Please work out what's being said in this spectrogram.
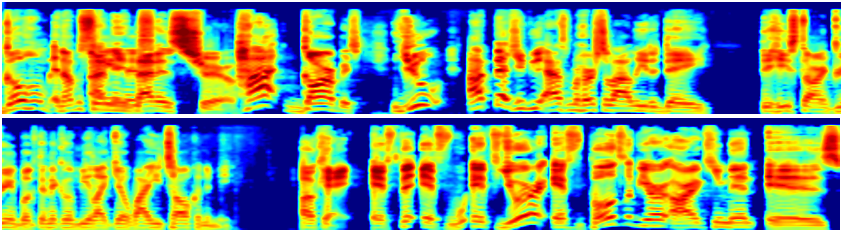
go home. And I'm saying i saying mean this, that is true hot garbage. You, I bet you, if you ask Mahershala Ali today, that he star in Green Book? Then they're gonna be like, "Yo, why are you talking to me?" Okay, if the, if if your if both of your argument is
